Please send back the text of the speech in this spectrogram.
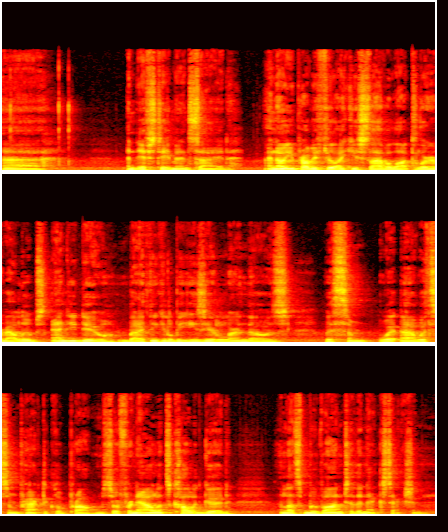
uh, an if statement inside. I know you probably feel like you still have a lot to learn about loops, and you do, but I think it'll be easier to learn those with some uh, with some practical problems. So for now, let's call it good and let's move on to the next section.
